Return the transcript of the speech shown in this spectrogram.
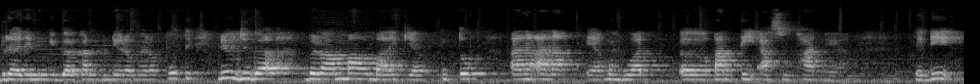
berani mengibarkan bendera merah putih, beliau juga beramal baik ya untuk anak-anak ya membuat eh, panti asuhan ya. Jadi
